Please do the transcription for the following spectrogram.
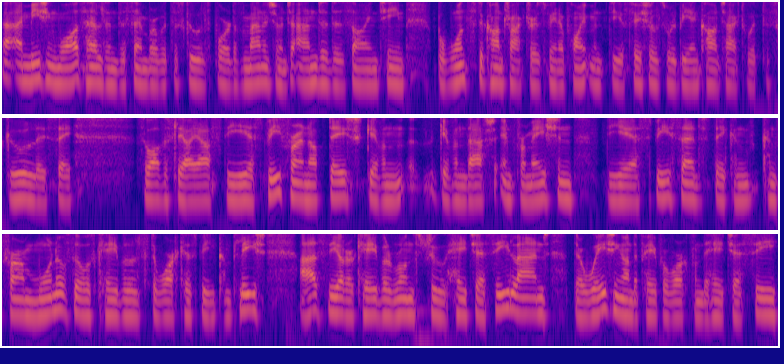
a meeting was held in December with the school's Board of Management and a design team. But once the contractor has been appointed, the officials will be in contact with the school, they say. So obviously, I asked the ESB for an update. Given given that information, the ESB said they can confirm one of those cables. The work has been complete. As the other cable runs through HSE land, they're waiting on the paperwork from the HSE.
